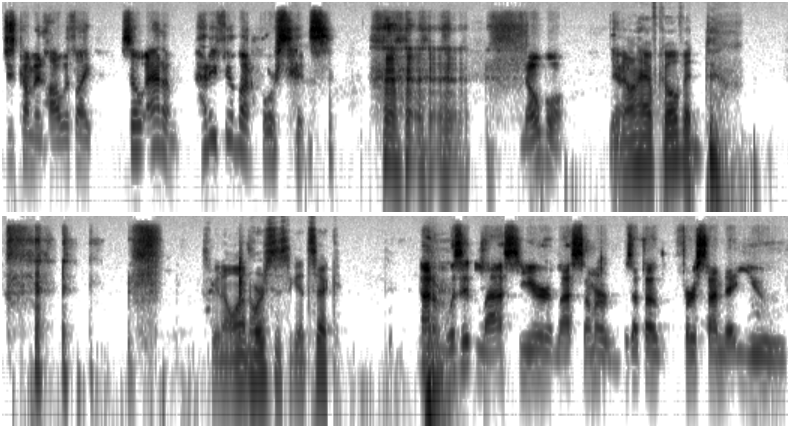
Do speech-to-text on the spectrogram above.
Just come in hot with like, so Adam, how do you feel about horses? Noble. They Yeah. don't have COVID. so we don't want horses to get sick. Adam, was it last year, last summer? Was that the first time that you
